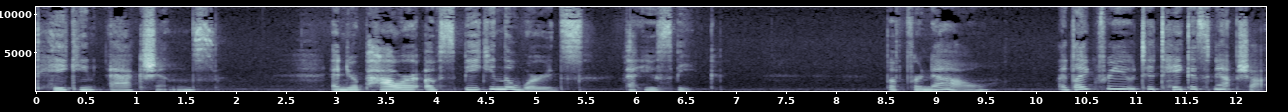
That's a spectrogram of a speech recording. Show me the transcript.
taking actions and your power of speaking the words that you speak. But for now, I'd like for you to take a snapshot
